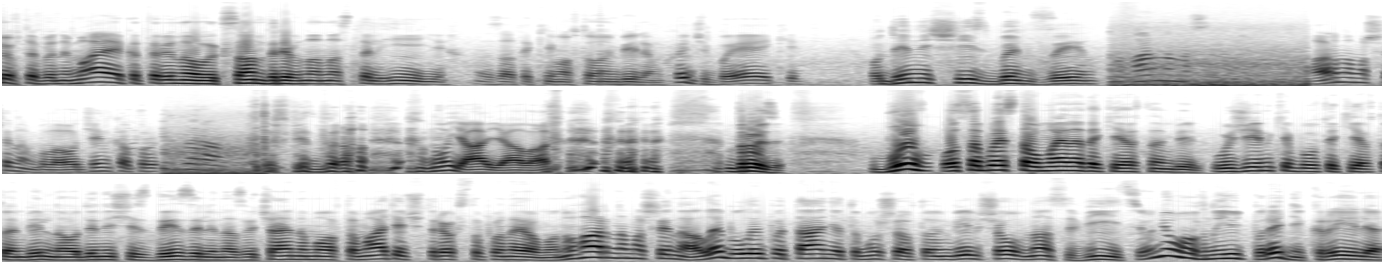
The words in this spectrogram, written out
Що в тебе немає, Катерина Олександрівна, ностальгії за таким автомобілем? Хетчбеки, 1,6 бензин. Гарна машина. Гарна машина була, от жінка про. Підбирав. Хтось підбирав. Ну я, я, ладно. Друзі, був особисто в мене такий автомобіль. У жінки був такий автомобіль на 1,6 дизелі на звичайному автоматі 4-ступеневому. Ну гарна машина, але були питання, тому що автомобіль що в нас віці. У нього гниють передні криля,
